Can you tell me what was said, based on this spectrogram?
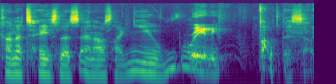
kind of tasteless. And I was like, you really fucked this up.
